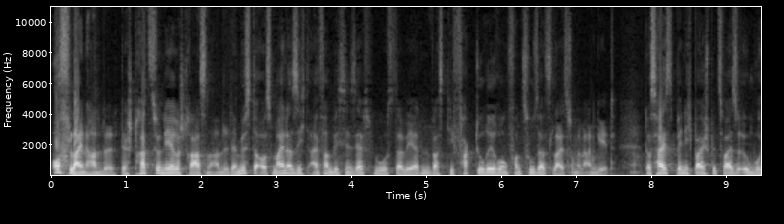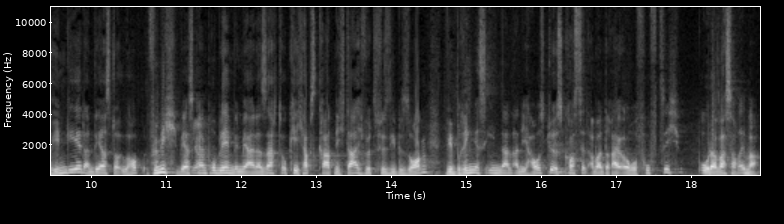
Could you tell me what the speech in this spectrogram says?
Offline-Handel, der stationäre Straßenhandel, der müsste aus meiner Sicht einfach ein bisschen selbstbewusster werden, was die Fakturierung von Zusatzleistungen angeht. Das heißt, wenn ich beispielsweise irgendwo hingehe, dann wäre es doch überhaupt, für mich wäre es Ja. kein Problem, wenn mir einer sagt, okay, ich habe es gerade nicht da, ich würde es für Sie besorgen, wir bringen es Ihnen dann an die Haustür, es kostet aber 3,50 Euro oder was auch immer.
